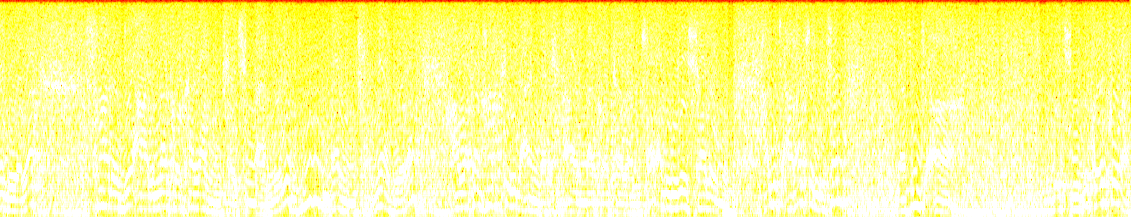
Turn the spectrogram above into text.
ne diyorlar? Sadece alimler korkar yazmamışlar için meal diyor yazmamışlar. Ne yazıyorlar? Allah'tan hakkıyla ancak alimler korkar yazmışlar ama bize işgal olmuyor. Halbuki Arapça bilsen dersin ki aa burada içimizde korku var.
